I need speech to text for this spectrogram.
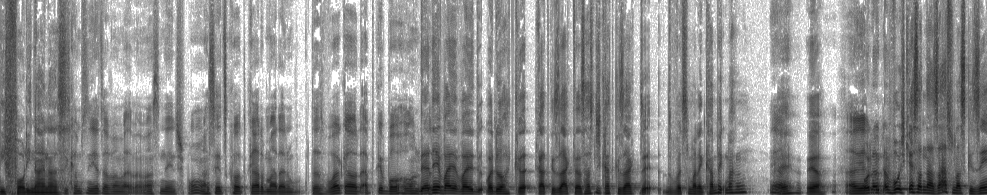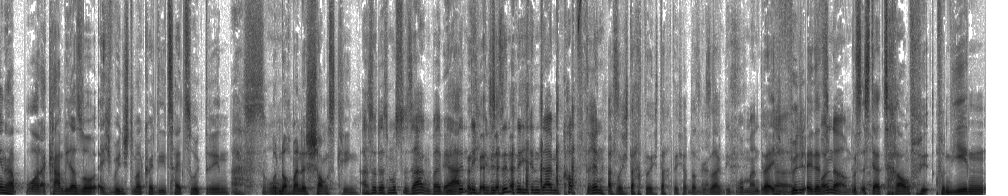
die 49ers. Wie kommst du denn jetzt auf einmal, was denn den Sprung? Hast du jetzt gerade mal dein, das Workout abgebrochen? Ja, nee, weil, weil, du- weil du gerade gesagt hast, hast du nicht gerade gesagt, du wolltest mal dein Comeback machen? Ja. Nee? ja. Ja, und, und wo ich gestern da saß und das gesehen habe, boah, da kam wieder so, ich wünschte, man könnte die Zeit zurückdrehen Ach so. und nochmal eine Chance kriegen. Also das musst du sagen, weil wir, Ja. sind, nicht, wir sind nicht in deinem Kopf drin. Achso, ich dachte, ich dachte, ich habe das gesagt. Die Ja, Romantiker ich wünsch, ey, das, wollen da auch nicht. das ist der Traum von jedem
